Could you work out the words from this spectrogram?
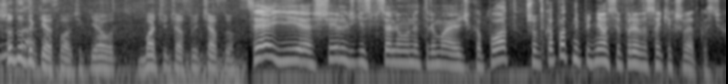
Що це таке, Славчик? Я от бачу час від часу. Це є шильдики, спеціально вони тримають капот, щоб капот не піднявся при високих швидкостях.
